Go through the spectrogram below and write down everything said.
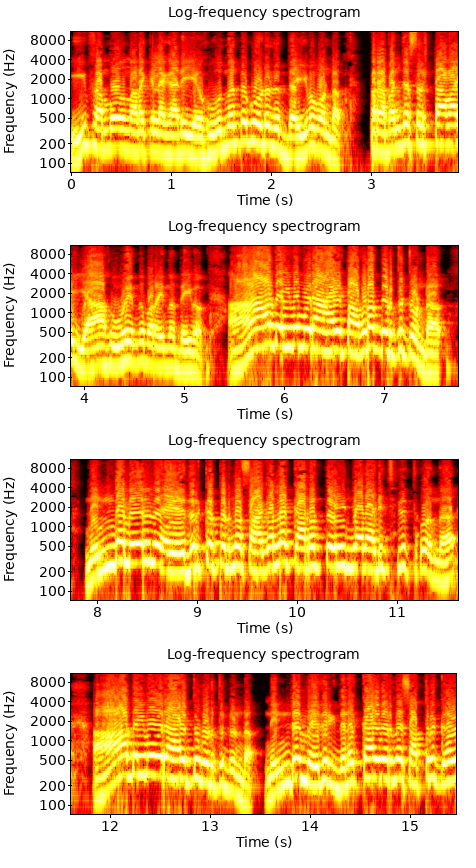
ഈ സംഭവം നടക്കില്ല. കാര്യം യഹൂദന്റെ കൂടെ ഒരു ദൈവമുണ്ട്. പ്രപഞ്ച സൃഷ്ടാവായ യാഹു എന്ന് പറയുന്ന ദൈവം. ആ ദൈവം ഒരു ആയത്ത് അവിടെ കൊടുത്തിട്ടുണ്ട്. നിന്റെ മേൽ എതിർക്കപ്പെടുന്ന സകല കരത്തെയും ഞാൻ അടിച്ചിരുത്തുമെന്ന് ആ ദൈവം ഒരു ആയത്ത് കൊടുത്തിട്ടുണ്ട്. നിന്റെ എതിരി നിനക്കായി വരുന്ന ശത്രുക്കൾ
